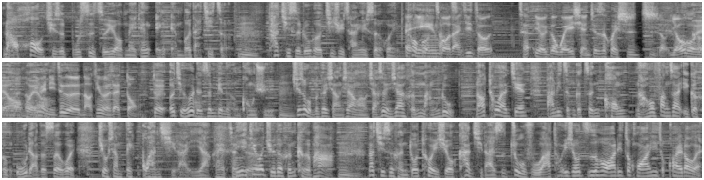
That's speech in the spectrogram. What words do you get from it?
老后其实不是只有每天 N M 带记者，嗯。他其实如何继续参与社会，哎，透过英国杂志在机走有一个危险，就是会失智哦，有可能会哦因为你这个脑筋有在动，对，而且会人生变得很空虚。嗯其实我们可以想象哦，假设你现在很忙碌，然后突然间把你整个真空，然后放在一个很无聊的社会，就像被关起来一样，你一定会觉得很可怕。嗯，那其实很多退休看起来是祝福啊，退休之后啊，你做花艺做快乐，哎，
